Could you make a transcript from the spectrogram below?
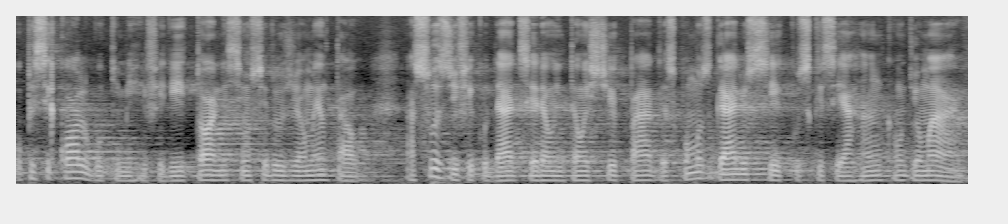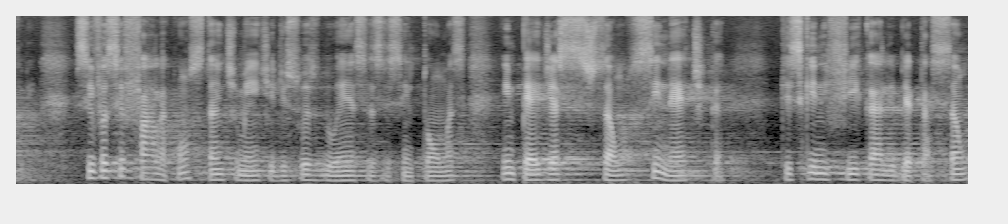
o psicólogo que me referi torne-se um cirurgião mental, as suas dificuldades serão então extirpadas como os galhos secos que se arrancam de uma árvore. Se você fala constantemente de suas doenças e sintomas, impede a ação cinética, que significa a libertação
